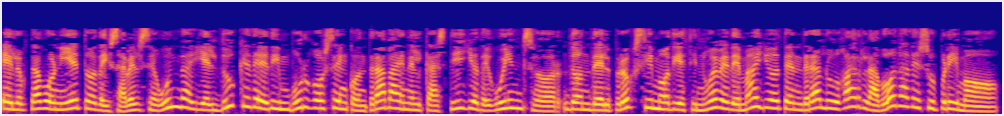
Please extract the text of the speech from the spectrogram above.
El octavo nieto de Isabel II y el duque de Edimburgo se encontraba en el castillo de Windsor, donde el próximo 19 de mayo tendrá lugar la boda de su primo.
